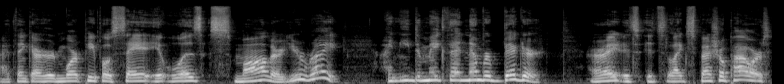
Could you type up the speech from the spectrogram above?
I think I heard more people say it was smaller. You're right. I need to make that number bigger. All right, it's it's like special powers.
